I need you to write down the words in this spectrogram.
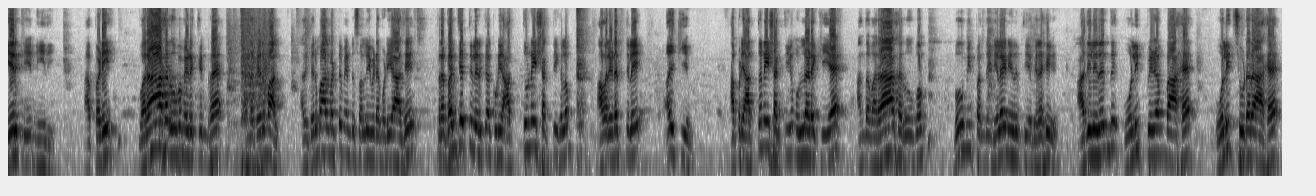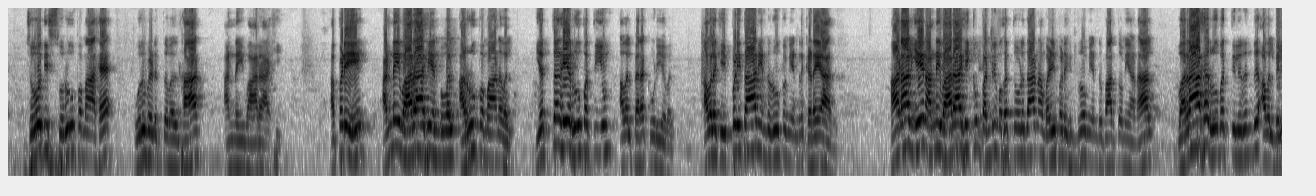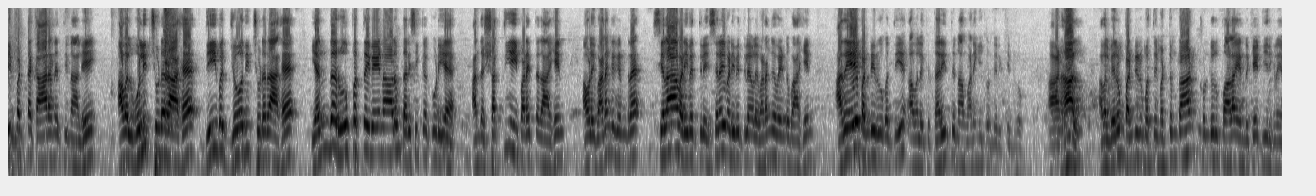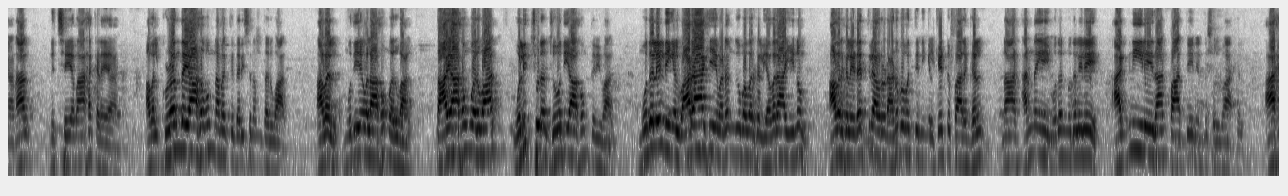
இயற்கையின் நீதி. அப்படி வராக ரூபம் எடுக்கின்ற அந்த பெருமாள். அது பெருமாள் மட்டும் என்று சொல்லிவிட முடியாது. பிரபஞ்சத்தில் இருக்கக்கூடிய அத்துணை சக்திகளும் அவரிடத்திலே ஐக்கியம். அப்படி அத்தனை சக்தியும் உள்ளடக்கிய அந்த வராக ரூபம் பூமி பந்தை நிலைநிறுத்திய பிறகு அதிலிருந்து ஒளிப்பிழம்பாக சுடராக ஜோதி ஸ்வரூபமாக உருவெடுத்தவள்தான் அன்னை வாராகி. அப்படி அன்னை வாராகி என்பவள் அரூபமானவள். எத்தகைய ரூபத்தையும் அவள் பெறக்கூடியவள். அவளுக்கு இப்படித்தான் என்று ரூபம் என்று கிடையாது. ஆனால் ஏன் அன்னை வாராகிக்கும் பன்றி முகத்தோடு தான் நாம் வழிபடுகின்றோம் என்று பார்த்தோமே ஆனால் வராக ரூபத்திலிருந்து அவள் வெளிப்பட்ட காரணத்தினாலே அவள் ஒளி சுடராக தீப ஜோதி சுடராக எந்த ரூபத்தை வேணாலும் தரிசிக்கக்கூடிய அந்த சக்தியை படைத்ததாகின் அவளை வணங்குகின்ற சிலா வடிவத்திலே சிலை வடிவத்திலே அவளை வணங்க வேண்டுமாகின் அதே பன்றி ரூபத்தையே அவளுக்கு தரித்து நாம் வணங்கி கொண்டிருக்கின்றோம். ஆனால் அவள் வெறும் பன்றி ரூபத்தை மட்டும்தான் கொண்டிருப்பாளா என்று கேட்டீர்களே ஆனால் நிச்சயமாக கிடையாது. அவள் குழந்தையாகவும் நமக்கு தரிசனம் தருவாள். அவள் முதியவளாகவும் வருவாள். தாயாகவும் வருவாள். ஒளிச்சுடர் ஜோதியாகவும் தெரிவாள். முதலில் நீங்கள் வாராகியை வணங்குபவர்கள் எவராயினும் அவர்களிடத்தில் அவரோட அனுபவத்தை நீங்கள் கேட்டு பாருங்கள். நான் அன்னையை முதன் முதலிலே அக்னியிலே தான் பார்த்தேன் என்று சொல்வார்கள். ஆக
